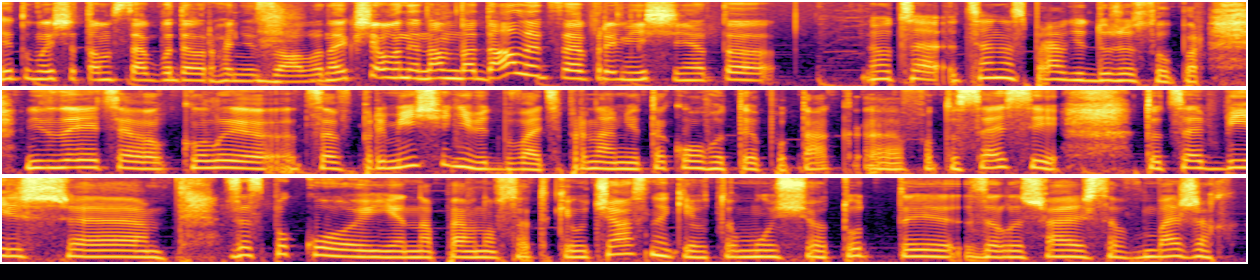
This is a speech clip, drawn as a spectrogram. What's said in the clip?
я думаю, що там все буде організовано. Якщо вони нам надали це приміщення, то Ну, це, це насправді дуже супер. Мені здається, коли це в приміщенні відбувається, принаймні такого типу, так, е, фотосесії, то це більше заспокоює, напевно, все-таки учасників, тому що тут ти залишаєшся в межах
